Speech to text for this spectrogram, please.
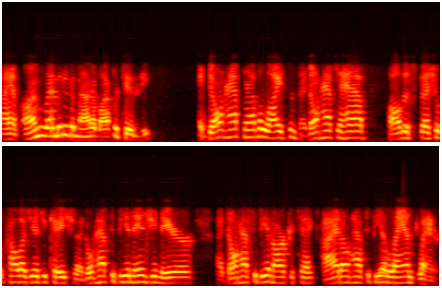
I have unlimited amount of opportunity. I don't have to have a license. I don't have to have all this special college education. I don't have to be an engineer. I don't have to be an architect. I don't have to be a land planner.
